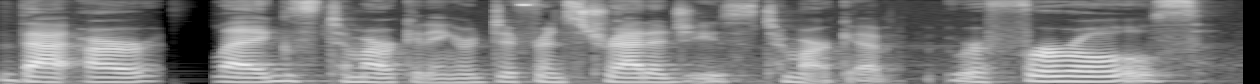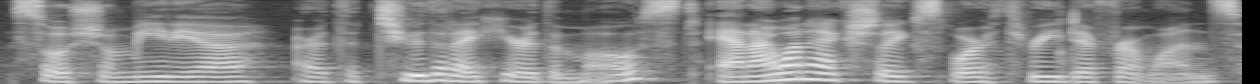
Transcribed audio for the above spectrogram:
that are legs to marketing or different strategies to market. Referrals, social media are the two that I hear the most. And I want to actually explore three different ones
